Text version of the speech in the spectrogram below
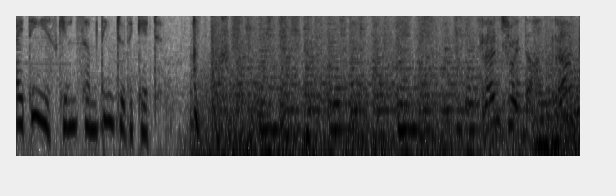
I think is given something to the kid run Shweta run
